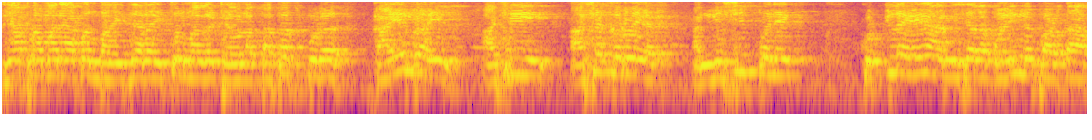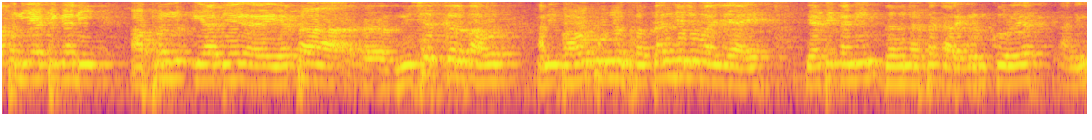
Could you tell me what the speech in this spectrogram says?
ज्याप्रमाणे आपण भाईचारा इथून मागे ठेवला तसाच पुढं कायम राहील अशी आशा करूयात. आणि निश्चितपणे कुठल्याही आमिषाला बळी न पडता आपण या ठिकाणी आपण या याचा निषेध करत आहोत आणि भावपूर्ण श्रद्धांजली वाहिली आहे. या ठिकाणी दहनाचा कार्यक्रम करूयात आणि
